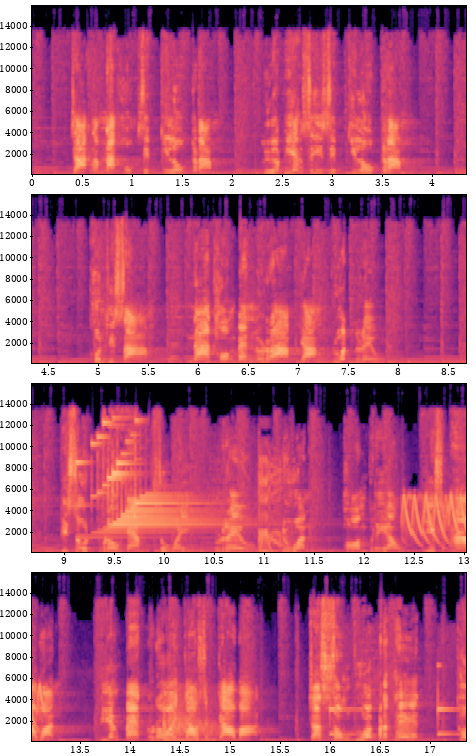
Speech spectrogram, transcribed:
2 จากน้ำหนัก 60 กิโลกรัม เหลือเพียง 40 กิโลกรัม คนที่ 3 หน้าท้องแบนราบอย่างรวดเร็ว พิสูจน์โปรแกรมสวย เร็ว ด่วนผอมเพรียว 25 วัน เพียง 899 บาท จัดส่งทั่วประเทศ โทร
